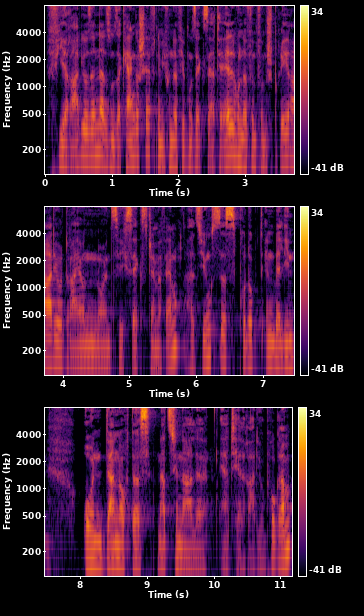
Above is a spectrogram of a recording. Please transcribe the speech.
vier Radiosender. Das ist unser Kerngeschäft, nämlich 104.6 RTL, 105.5 Spree Radio, 93.6 Jam FM als jüngstes Produkt in Berlin und dann noch das nationale RTL-Radioprogramm.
